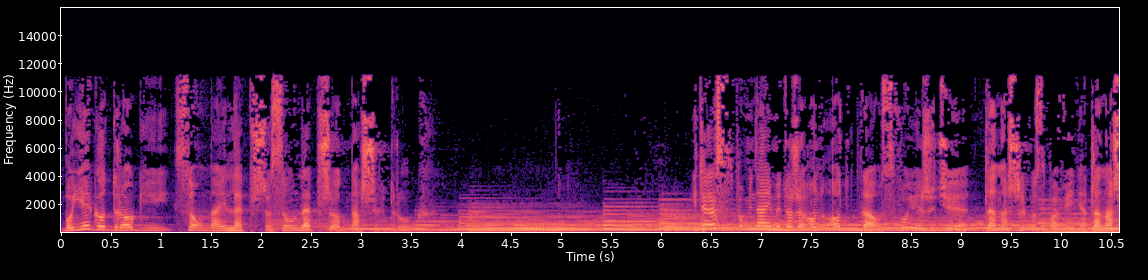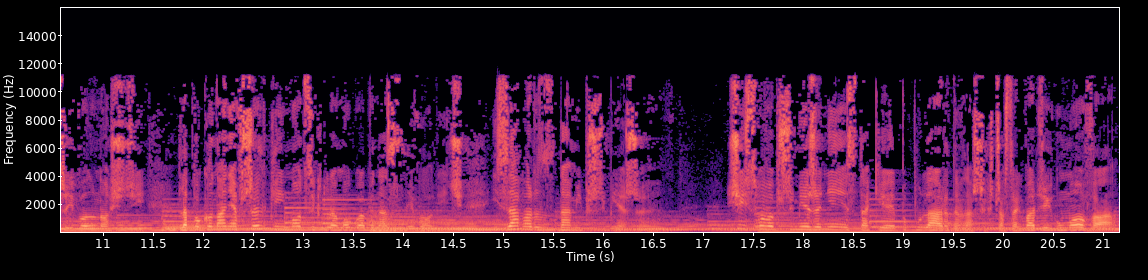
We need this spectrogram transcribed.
Bo jego drogi są najlepsze, są lepsze od naszych dróg. Teraz wspominajmy to, że On oddał swoje życie dla naszego zbawienia, dla naszej wolności, dla pokonania wszelkiej mocy, która mogłaby nas zniewolić i zawarł z nami przymierze. Dzisiaj słowo przymierze nie jest takie popularne w naszych czasach, bardziej umowa,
